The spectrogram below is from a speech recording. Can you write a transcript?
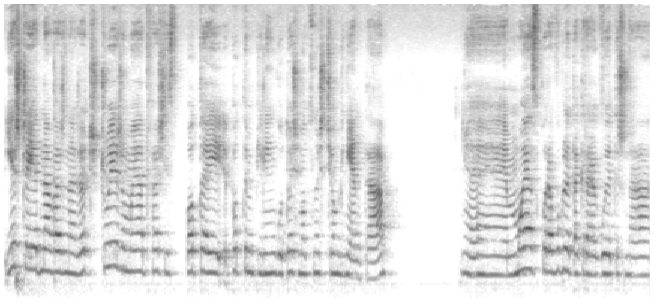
Jeszcze jedna ważna rzecz. Czuję, że moja twarz jest po, tej, po tym peelingu dość mocno ściągnięta. E, moja skóra w ogóle tak reaguje też na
